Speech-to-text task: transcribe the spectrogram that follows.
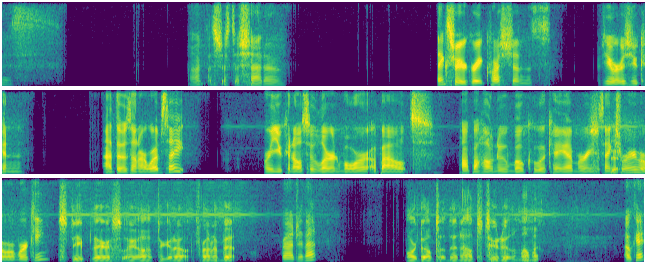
is... Oh, that's just a shadow. Thanks for your great questions, viewers. You can add those on our website, or you can also learn more about Papahanaumokuakea Marine Sanctuary, where we're working. Steep there, so you'll have to get out in front a bit. Roger that. More delta than altitude at the moment. Okay.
